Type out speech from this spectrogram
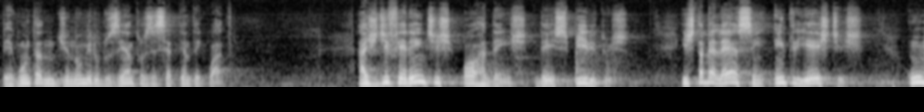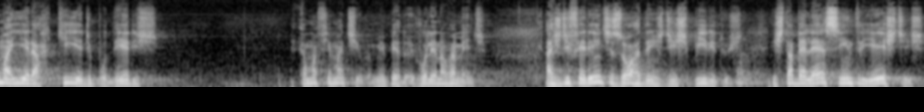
Pergunta de número 274. As diferentes ordens de espíritos estabelecem entre estes uma hierarquia de poderes. É uma afirmativa, me perdoe, vou ler novamente. As diferentes ordens de espíritos estabelecem entre estes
